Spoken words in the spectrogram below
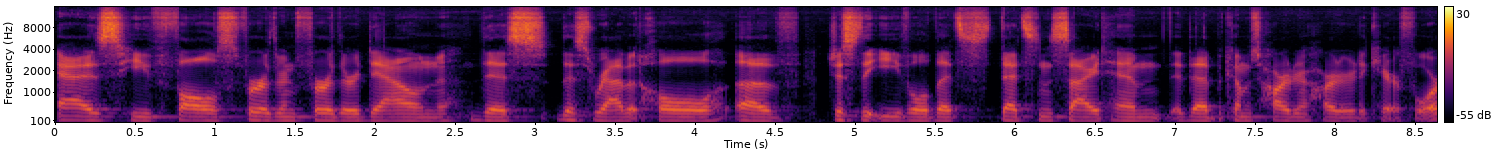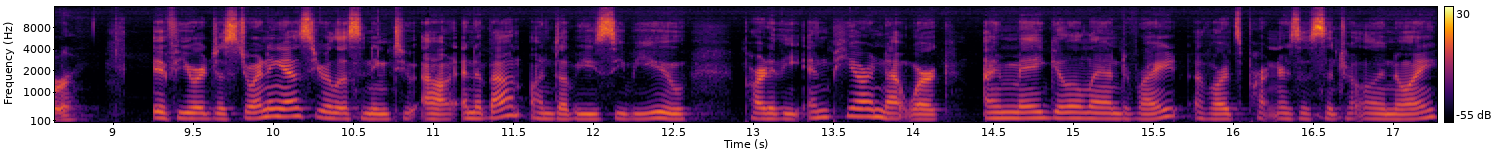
as he falls further and further down this this rabbit hole of just the evil that's that's inside him, that becomes harder and harder to care for. If you are just joining us, you're listening to Out and About on WCBU, part of the NPR network. I'm Mae Gilliland Wright of Arts Partners of Central Illinois,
